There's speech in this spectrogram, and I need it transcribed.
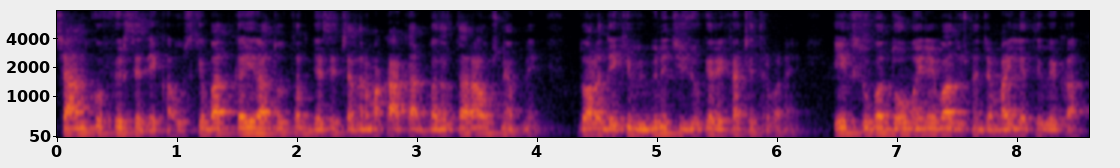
चाँद को फिर से देखा। उसके बाद कई रातों तक जैसे चंद्रमा का आकार बदलता रहा, उसने अपने द्वारा देखी विभिन्न चीज़ों के रेखा चित्र बनाए। एक सुबह दो महीने बाद उसने जम्बाई लेते हुए कहा,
